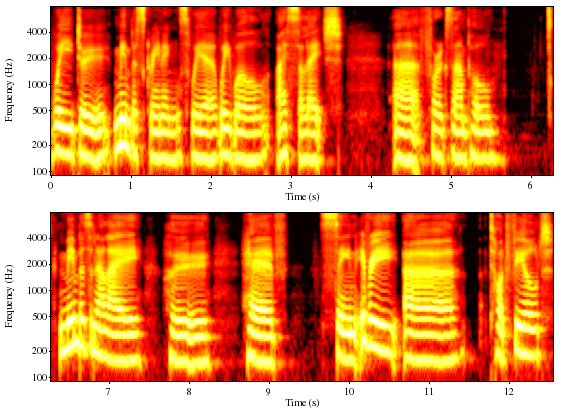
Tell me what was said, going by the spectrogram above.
We do member screenings where we will isolate, uh, for example, members in LA who have seen every uh, Todd Field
